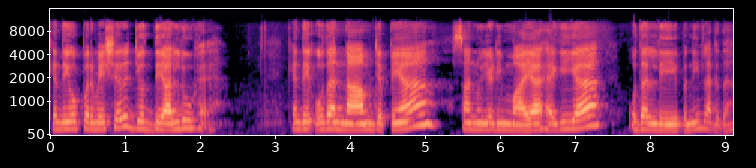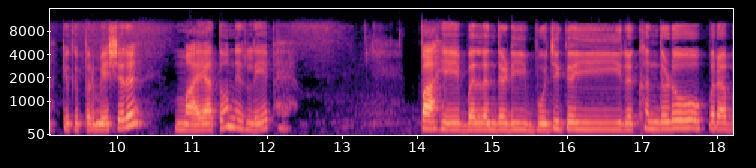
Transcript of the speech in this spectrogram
ਕਹਿੰਦੇ ਉਹ ਪਰਮੇਸ਼ਰ ਜੋ ਦਿਆਲੂ ਹੈ, ਕਹਿੰਦੇ ਉਹਦਾ ਨਾਮ ਜਪਿਆ, ਸਾਨੂੰ ਜਿਹੜੀ ਮਾਇਆ ਹੈਗੀ ਆ, ਉਹਦਾ ਲੇਪ ਨਹੀਂ ਲੱਗਦਾ, ਕਿਉਂਕਿ ਪਰਮੇਸ਼ਰ ਮਾਇਆ ਤੋਂ ਨਿਰਲੇਪ ਹੈ। ਪਾਹੇ ਬਲੰਦੜੀ ਬੁਝ ਗਈ, ਰਖੰਦੜੋ ਪ੍ਰਭ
